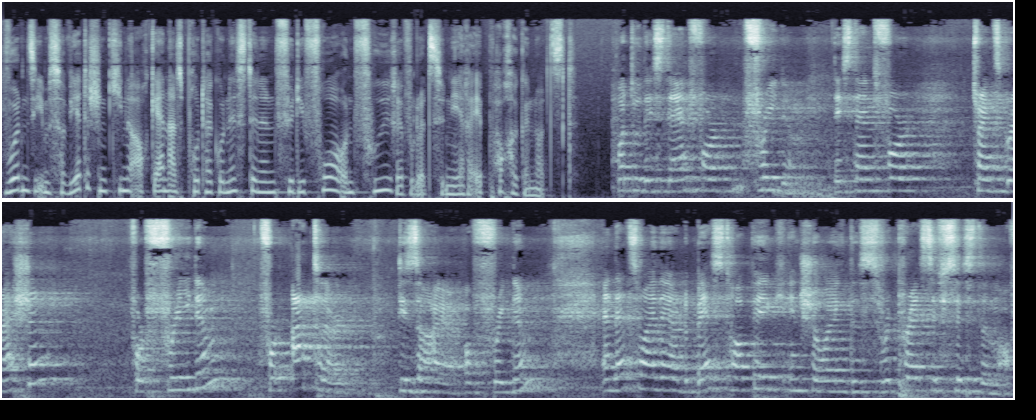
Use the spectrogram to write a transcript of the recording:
wurden sie im sowjetischen Kino auch gern als Protagonistinnen für die vor- und frührevolutionäre Epoche genutzt. What do they stand for? Freedom. They stand for transgression, for freedom, for utter desire of freedom. And that's why they are the best topic in showing this repressive system of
